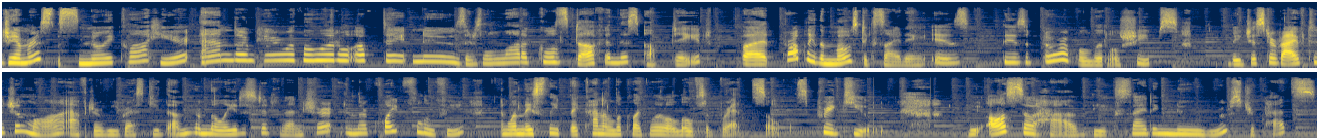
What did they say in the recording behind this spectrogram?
Jammers, Snowyclaw here, and I'm here with a little update news. There's a lot of cool stuff in this update, but probably the most exciting is these adorable little sheeps. They just arrived to Jamaa after we rescued them from the latest adventure, and they're quite floofy, and when they sleep they kind of look like little loaves of bread, so it's pretty cute. We also have the exciting new rooster pets,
